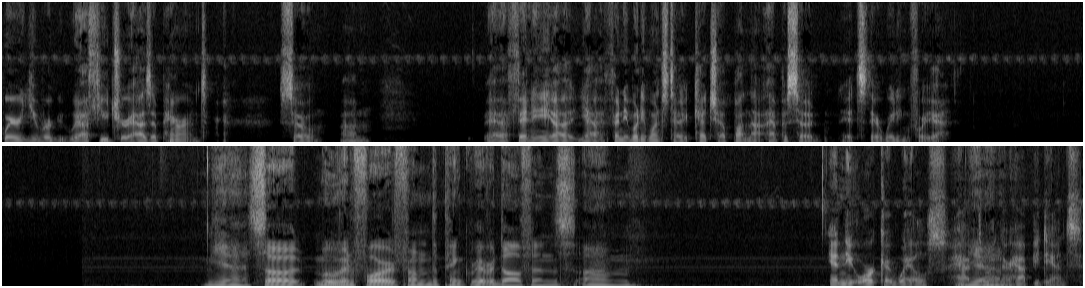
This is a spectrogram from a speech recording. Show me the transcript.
where you were a future as a parent. So, um, if any, uh, yeah, if anybody wants to catch up on that episode, it's there waiting for you. Yeah. So moving forward from the Pink River Dolphins, um, and the orca whales ha- Yeah. doing their happy dance.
